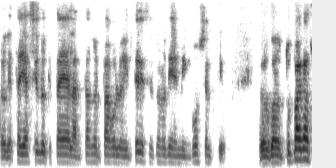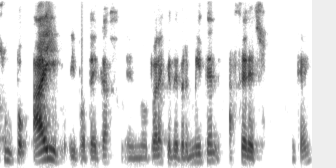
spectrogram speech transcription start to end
lo que estás haciendo es que estás adelantando el pago de los intereses, eso no tiene ningún sentido. Pero cuando tú pagas un poco, hay hipotecas en mutuarias que te permiten hacer eso. ¿okay?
